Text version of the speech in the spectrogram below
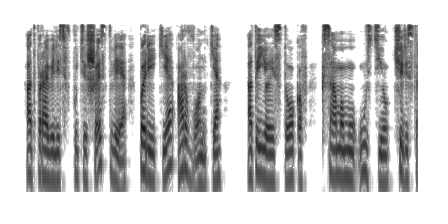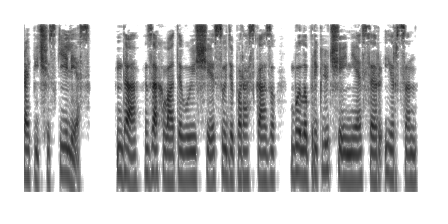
отправились в путешествие по реке Арвонке, от ее истоков к самому устью через тропический лес. Да, захватывающее, судя по рассказу, было приключение, сэр Ирсон.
